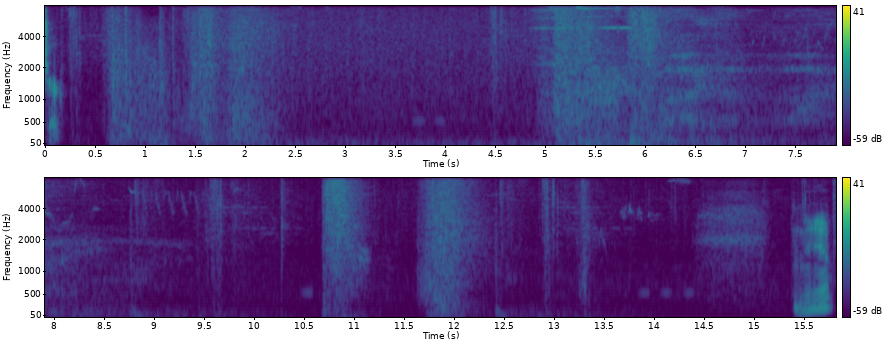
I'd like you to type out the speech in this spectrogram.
Sure. Yep.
